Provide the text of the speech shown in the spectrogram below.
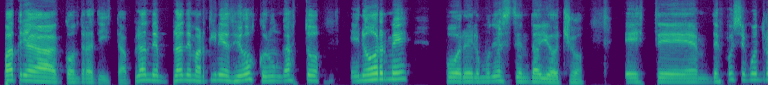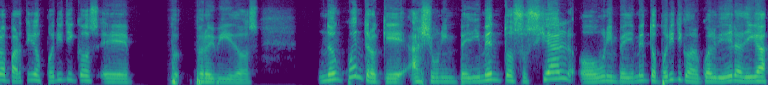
patria contratista, plan de, plan de Martínez de Oz con un gasto enorme por el Mundial 78. Este, después encuentro partidos políticos eh, prohibidos. No encuentro que haya un impedimento social o un impedimento político en el cual Videla diga,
